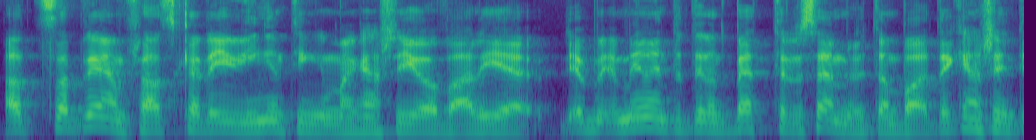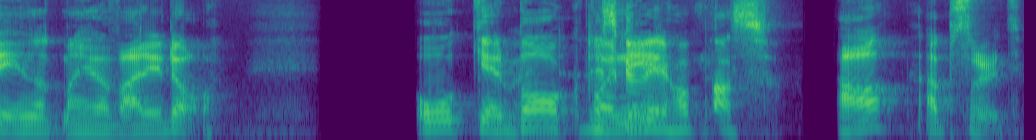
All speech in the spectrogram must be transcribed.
att sabrera en flaska det är ju ingenting man kanske gör varje, jag menar inte att det är något bättre eller sämre utan bara det kanske inte är något man gör varje dag. Åker bak på Det skulle en... vi E- hoppas. Ja, absolut.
